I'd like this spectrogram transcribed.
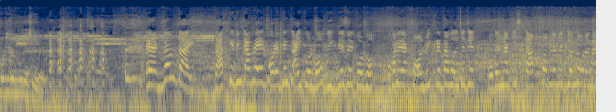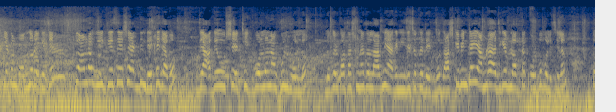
শরীরে নুন এসে যায়। একদম তাই। দাস কেবিনটা আমরা এর পরের দিন ট্রাই করব উইকডেজে করব। ওখানে এক ফল বিক্রেতা বলছে যে, ওদের নাকি স্টাফ প্রবলেমের জন্য ওরা নাকি এখন বন্ধ রেখেছে। তো আমরা উইকডেজে এসে একদিন দেখে যাব যে আদেও সে ঠিক বলল না ভুল বলল। লোকের কথা শুনে তো লাভ নেই, আগে নিজে চোখে দেখব। দাস কেবিনটাই আমরা আজকে ব্লগটা করব বলেছিলাম। তো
